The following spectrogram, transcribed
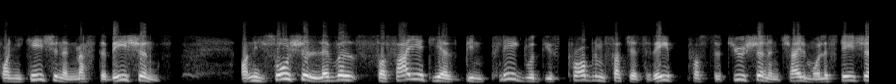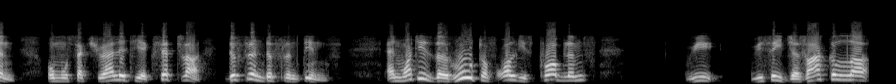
fornication and masturbations. On a social level, society has been plagued with these problems such as rape, prostitution, and child molestation, homosexuality, etc. Different, different things. And what is the root of all these problems? We we say Jazakallah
